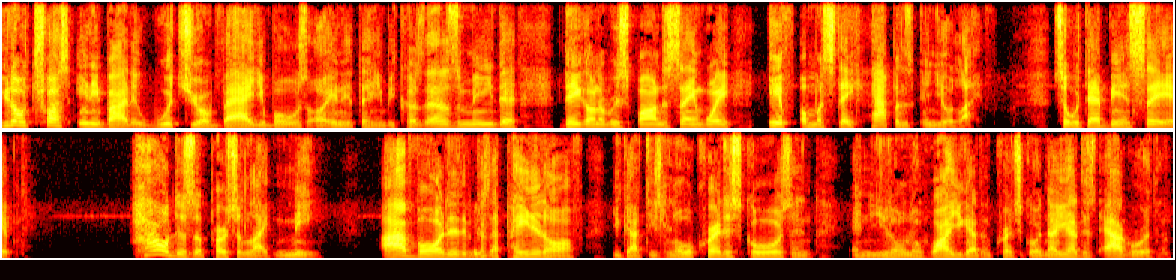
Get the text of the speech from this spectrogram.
You don't trust anybody with your valuables or anything because that doesn't mean that they're going to respond the same way if a mistake happens in your life. So, with that being said, how does a person like me, I avoided it because I paid it off. You got these low credit scores, and and you don't know why you got them credit scores. Now you have this algorithm.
